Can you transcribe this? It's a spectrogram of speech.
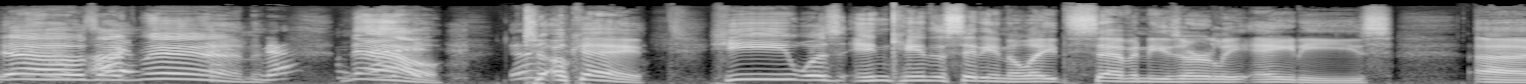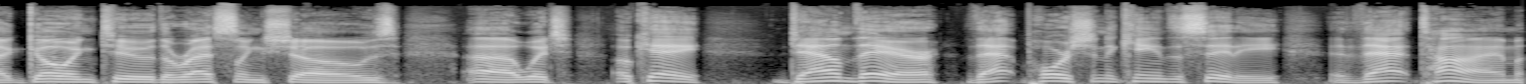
yeah, I was like, man. Now- Now, Hey, t- okay, he was in Kansas City in the late '70s, early '80s, uh, going to the wrestling shows. Uh, which, okay, down there, that portion of Kansas City, that time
